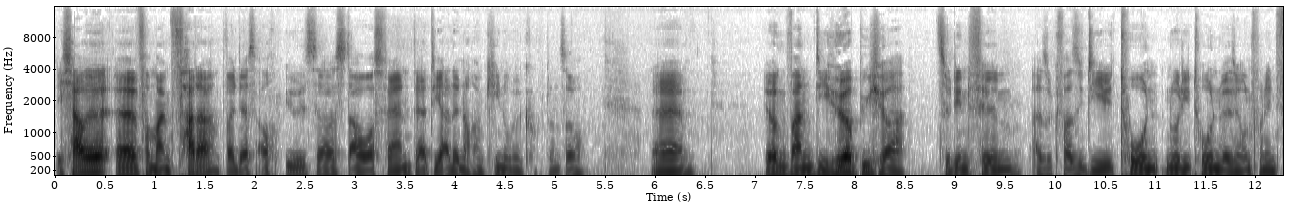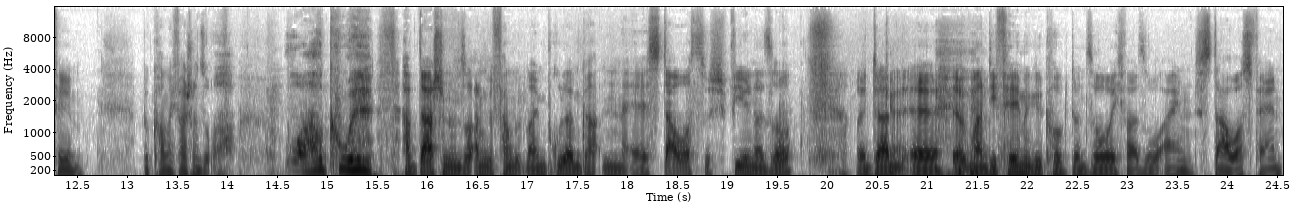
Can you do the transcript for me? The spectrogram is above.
Ich habe äh, von meinem Vater, weil der ist auch übelster Star Wars-Fan, der hat die alle noch im Kino geguckt und so, äh, irgendwann die Hörbücher zu den Filmen, also quasi die Ton, nur die Tonversion von den Filmen bekommen. Ich war schon so, oh, wow, cool. Hab da schon so angefangen mit meinem Bruder im Garten äh, Star Wars zu spielen und so. Und dann äh, irgendwann die Filme geguckt und so. Ich war so ein Star Wars-Fan.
